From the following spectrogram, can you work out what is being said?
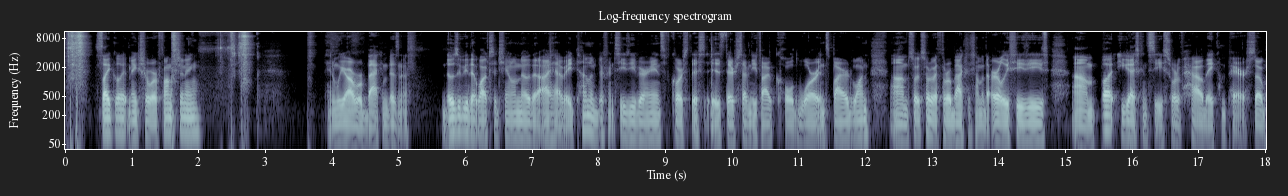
cycle it, make sure we're functioning, and we are, we're back in business. Those of you that watch the channel know that I have a ton of different CZ variants. Of course, this is their 75 Cold War inspired one. Um, so it's sort of a throwback to some of the early CZs, um, but you guys can see sort of how they compare. So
